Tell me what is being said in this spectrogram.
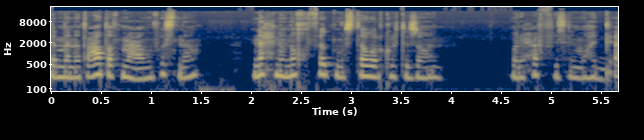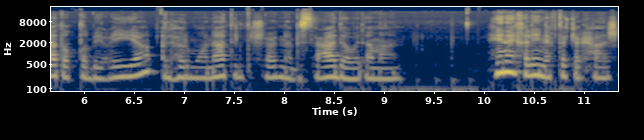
لما نتعاطف مع أنفسنا نحن نخفض مستوى الكورتيزون ونحفز المهدئات الطبيعية الهرمونات اللي تشعرنا بالسعادة والأمان. هنا يخليني أفتكر حاجة.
